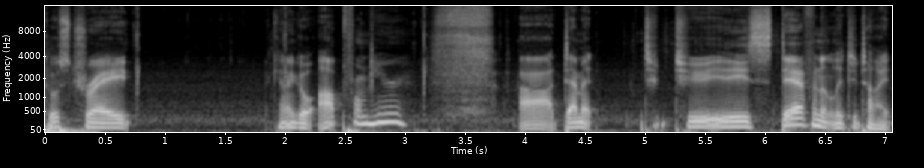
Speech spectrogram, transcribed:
Go straight. Can I go up from here? Ah, damn it. Too, too, it is definitely too tight.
